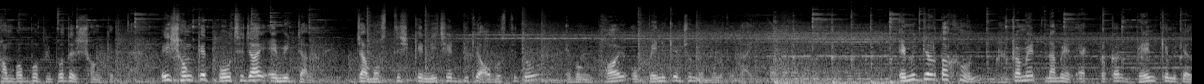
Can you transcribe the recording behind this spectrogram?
সম্ভাব্য বিপদের সংকেত দেয়। এই সংকেত পৌঁছে যায় এমিকডালায় যা মস্তিষ্কের নিচের দিকে অবস্থিত এবং ভয় ও প্যানিকের জন্য মূলত দায়ী। এমিকডালা তখন গ্লুটামেট নামের এক প্রকার ব্রেন কেমিক্যাল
